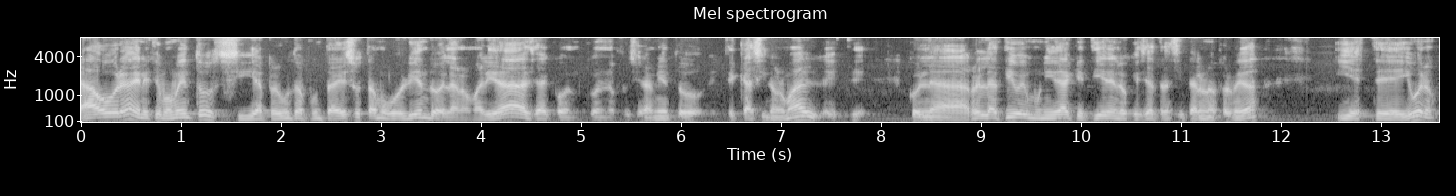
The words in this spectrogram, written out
Ahora en este momento si la pregunta apunta a eso estamos volviendo a la normalidad ya con, con el funcionamiento este, casi normal este, con la relativa inmunidad que tienen los que ya transitaron la enfermedad. Y este y bueno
